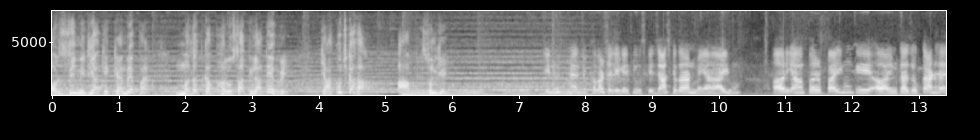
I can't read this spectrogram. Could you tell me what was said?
और जी मीडिया के कैमरे पर मदद का भरोसा दिलाते हुए क्या कुछ कहा, आप सुनिए। जी, न्यूज़ में जो खबर चली गई थी, उसकी जाँच के दौरान मैं यहाँ आई हूँ और यहाँ पर पाई हूँ कि इनका जो कार्ड है,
